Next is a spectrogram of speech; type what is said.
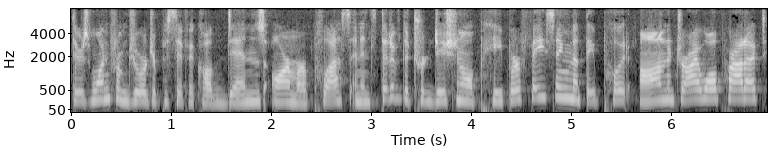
there's one from Georgia Pacific called DensArmor Plus, and instead of the traditional paper facing that they put on a drywall product,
